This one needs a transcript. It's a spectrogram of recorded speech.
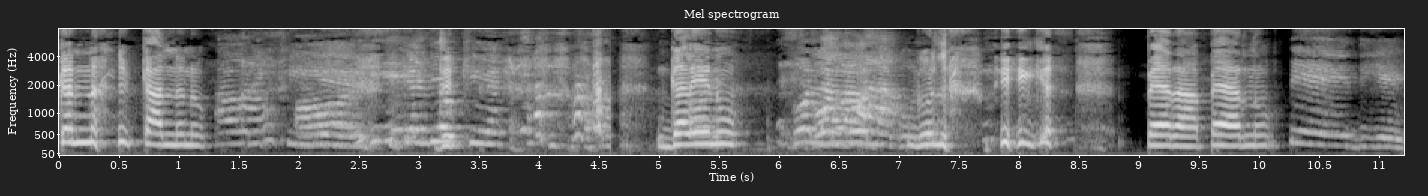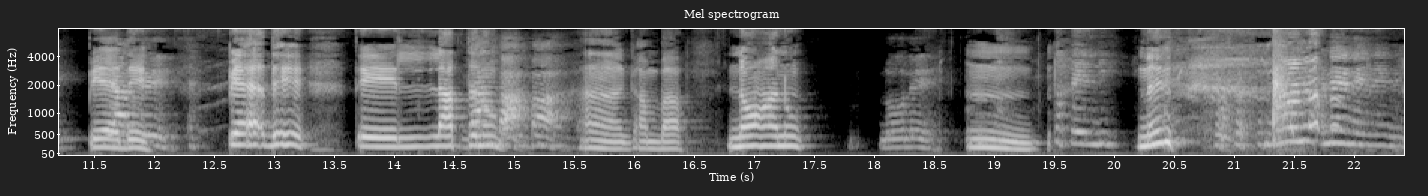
ਕੰਨ ਕੰਨ ਨੂੰ ਗਲੇ ਨੂੰ gola, gola, ਗੋਲ ਠੀਕ ਪੈਰਾਂ ਪੈਰ ਨੂੰ ਪੈਰ ਦੇ ਪੈਰ ਦੇ ਤੇ ਲੱਤ ਨੂੰ ਹਾਂ ਗੰਬਾ ਨੌਹਾਂ ਨੂੰ ਨੋਨੇ ਹਮ, ਕਪੇਲੀ। ਨਹੀਂ। no, no, no, no, no, no.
